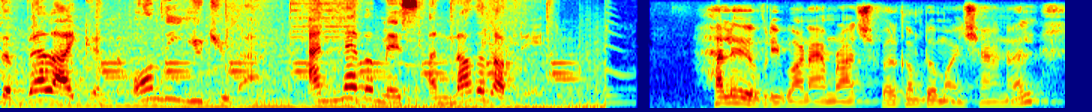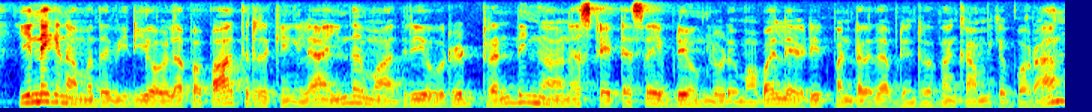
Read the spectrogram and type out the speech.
the bell icon on the YouTube app and never miss another update. Hello everyone I'm Raj welcome to my channel இன்றைக்கி நம்ம இந்த வீடியோவில் இப்போ பார்த்துட்டு இருக்கீங்களா இந்த மாதிரி ஒரு ட்ரெண்டிங்கான ஸ்டேட்டஸை எப்படி உங்களுடைய மொபைலில் எடிட் பண்ணுறது அப்படின்றது தான் காமிக்க போகிறேன்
